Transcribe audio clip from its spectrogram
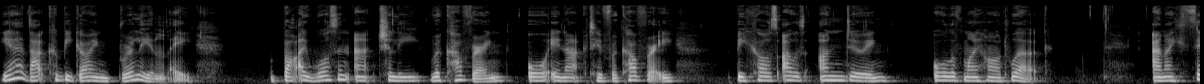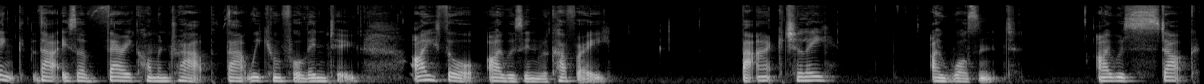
yeah, that could be going brilliantly, but I wasn't actually recovering or in active recovery because I was undoing all of my hard work. And I think that is a very common trap that we can fall into. I thought I was in recovery, but actually, I wasn't. I was stuck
